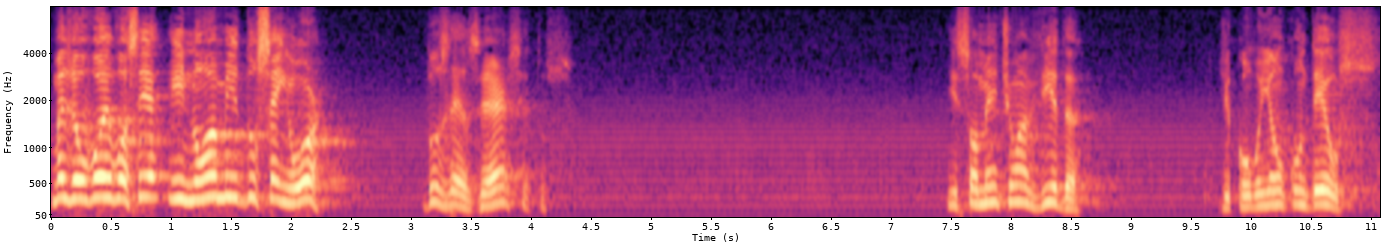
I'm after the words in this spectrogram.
Mas eu vou em você em nome do Senhor, dos exércitos. E somente uma vida de comunhão com Deus,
